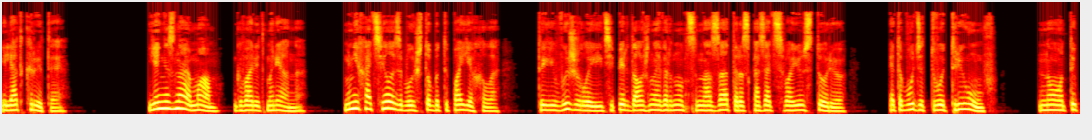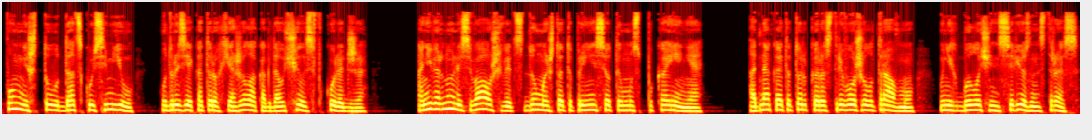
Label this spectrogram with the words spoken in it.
или открытая? «Я не знаю, мам», — говорит Марианна. «Мне хотелось бы, чтобы ты поехала. Ты выжила и теперь должна вернуться назад и рассказать свою историю. Это будет твой триумф. Но ты помнишь ту датскую семью, у друзей которых я жила, когда училась в колледже? Они вернулись в Аушвиц, думая, что это принесет им успокоение. Однако это только растревожило травму, у них был очень серьезный стресс.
